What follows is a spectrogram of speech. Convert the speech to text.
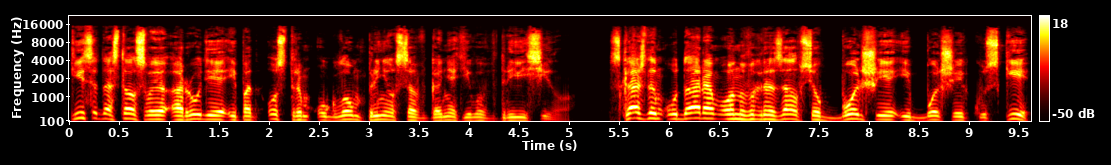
Киса достал свое орудие и под острым углом принялся вгонять его в древесину. С каждым ударом он выгрызал все большие и большие куски,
